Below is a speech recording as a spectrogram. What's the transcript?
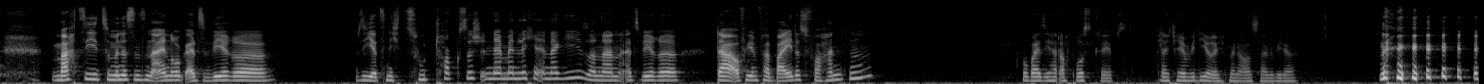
macht sie zumindest einen Eindruck, als wäre sie jetzt nicht zu toxisch in der männlichen Energie, sondern als wäre da auf jeden Fall beides vorhanden. Wobei sie hat auch Brustkrebs. Vielleicht revidiere ich meine Aussage wieder.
